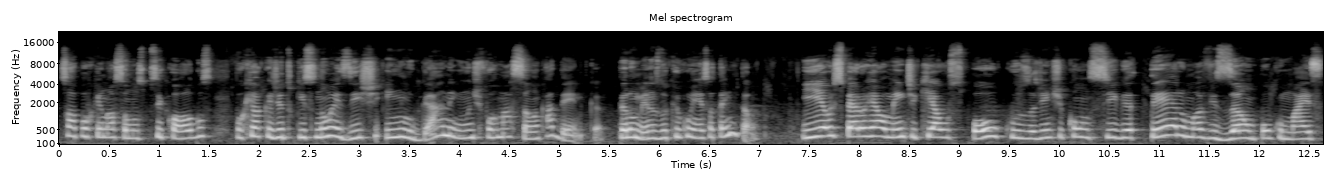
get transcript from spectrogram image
só porque nós somos psicólogos, porque eu acredito que isso não existe em lugar nenhum de formação acadêmica, pelo menos do que eu conheço até então. E eu espero realmente que aos poucos a gente consiga ter uma visão um pouco mais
